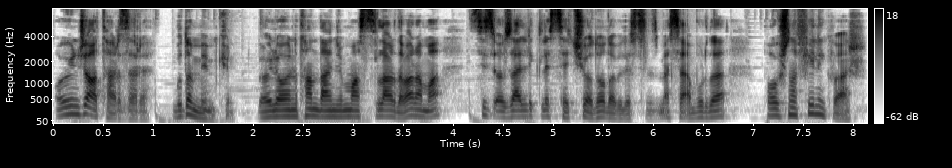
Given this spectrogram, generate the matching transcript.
Oyuncu atar zarı. Bu da mümkün. Böyle oynatan Dungeon Master'lar da var ama siz özellikle seçiyor da olabilirsiniz. Mesela burada Potion of Healing var.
